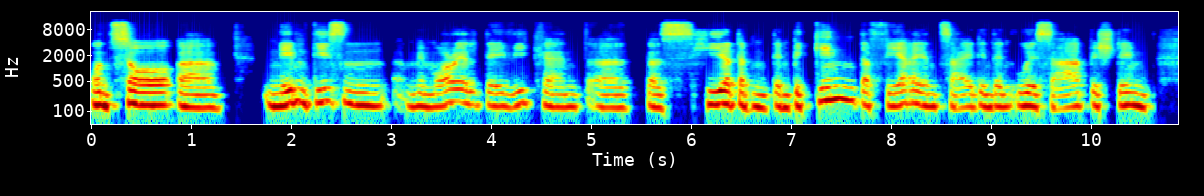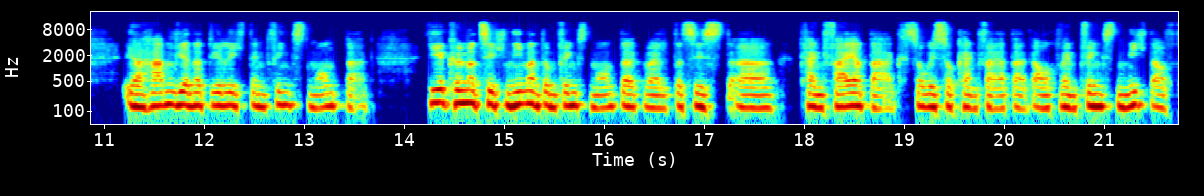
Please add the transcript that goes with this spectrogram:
Und so äh, neben diesem Memorial Day Weekend, äh, das hier den, den Beginn der Ferienzeit in den USA bestimmt, ja, haben wir natürlich den Pfingstmontag. Hier kümmert sich niemand um Pfingstmontag, weil das ist äh, kein Feiertag, sowieso kein Feiertag, auch wenn Pfingsten nicht auf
